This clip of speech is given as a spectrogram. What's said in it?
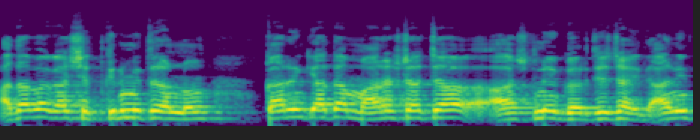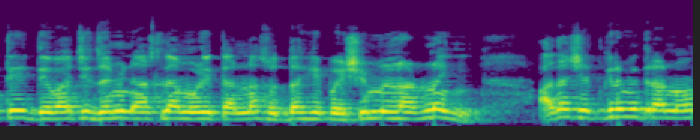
आता बघा शेतकरी मित्रांनो कारण की आता महाराष्ट्राच्या असणे गरजेचे आहेत आणि ते देवाची जमीन असल्यामुळे त्यांना सुद्धा हे पैसे मिळणार नाही. आता शेतकरी मित्रांनो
